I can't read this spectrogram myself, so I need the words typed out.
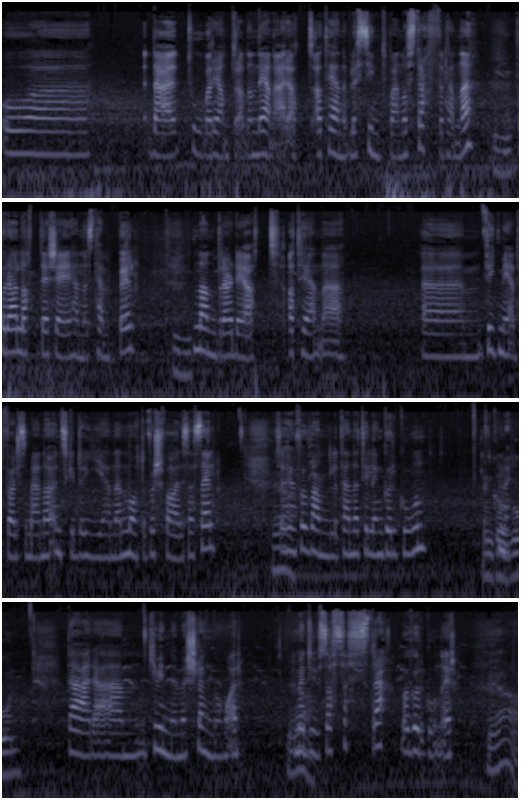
Og uh, det er to varianter av den. Det ene er at Atene ble sint på henne og straffet henne Mhm. for å ha latt det skje i hennes tempel. Mhm. Den andre er det at Athene eh, fikk medfølelse med henne og ønsket å gi henne en måte å forsvare seg selv. Så hun forvandlet henne til en gorgon. En gorgon. Det er eh, kvinner med slangehår. Ja. Medusas søstre var gorgoner. Ja.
